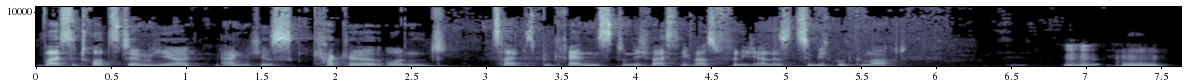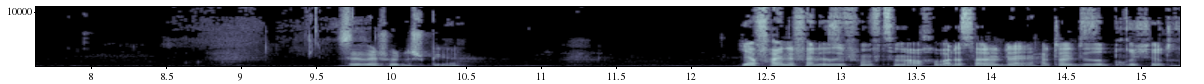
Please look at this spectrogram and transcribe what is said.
weißt du trotzdem hier, eigentlich ist Kacke und Zeit ist begrenzt und ich weiß nicht was, finde ich alles ziemlich gut gemacht. Mhm. Mhm. Sehr, sehr schönes Spiel. Ja, Final Fantasy 15 auch, aber das hat, halt- hat halt diese Brüche drin.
